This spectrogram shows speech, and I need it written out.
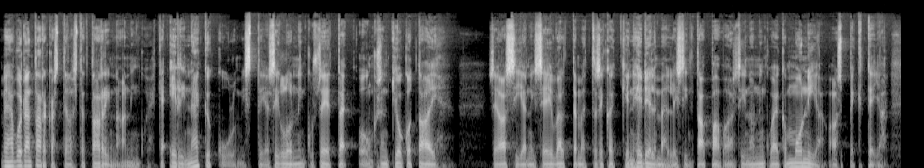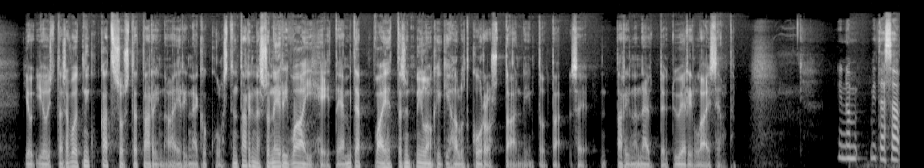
mehän voidaan tarkastella sitä tarinaa niin kuin ehkä eri näkökulmista ja silloin niin kuin se, että onko se nyt joko tai se asia, niin se ei välttämättä se kaikkein hedelmällisin tapa, vaan siinä on niin kuin aika monia aspekteja, joista sä voit niin kuin katsoa sitä tarinaa eri näkökulmista. Tarinassa on eri vaiheita ja mitä vaihetta sä nyt milloinkin haluat korostaa, niin tota, se tarina näyttäytyy erilaiselta. Niin no, mitä sä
